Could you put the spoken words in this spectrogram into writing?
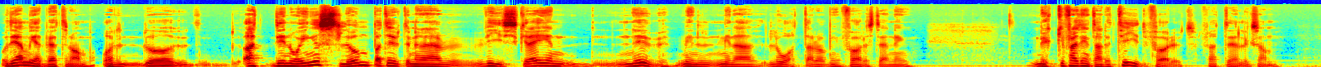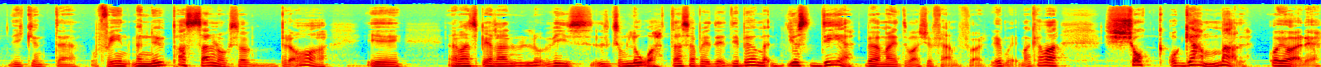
Och det är jag medveten om. Och då, att det är nog ingen slump att är ute med den här visgrejen nu. Min, mina låtar och min föreställning. Mycket för att jag inte hade tid förut. För att det liksom det gick inte att få in. Men nu passar den också bra. I, när man spelar vis, liksom låtar. Så det, det behöver man, just det behöver man inte vara 25 för. Man kan vara tjock och gammal och göra det.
